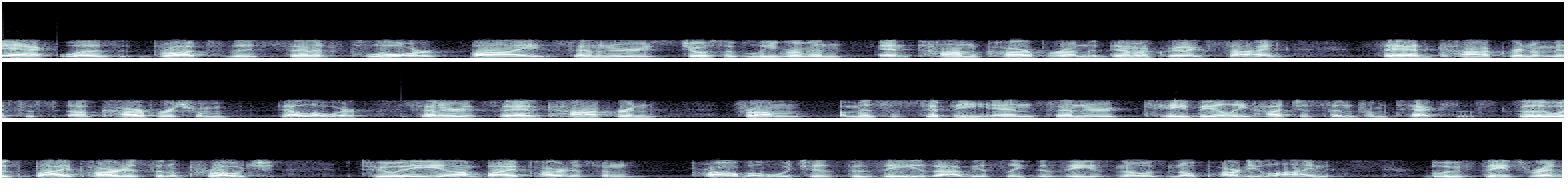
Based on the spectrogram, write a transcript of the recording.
Act was brought to the Senate floor by Senators Joseph Lieberman and Tom Carper on the Democratic side, Thad Cochran of Missis- uh, Carper's from Delaware, Senator Thad Cochran from uh, Mississippi, and Senator Kay Bailey Hutchison from Texas. So it was bipartisan approach to a um, bipartisan problem, which is disease. Obviously, disease knows no party line blue states, red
